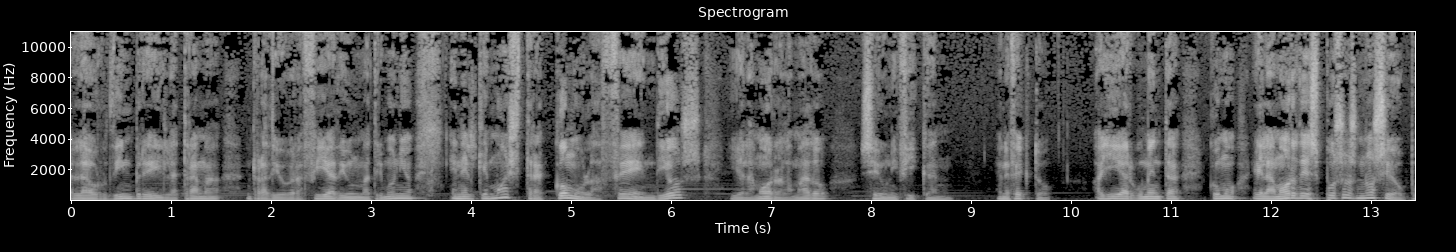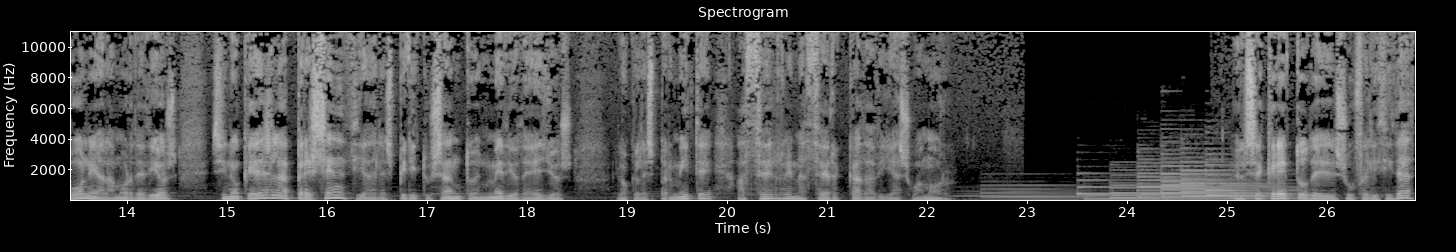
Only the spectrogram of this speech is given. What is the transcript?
La urdimbre y la trama, radiografía de un matrimonio, en el que muestra cómo la fe en Dios y el amor al amado se unifican. En efecto, allí argumenta cómo el amor de esposos no se opone al amor de Dios, sino que es la presencia del Espíritu Santo en medio de ellos lo que les permite hacer renacer cada día su amor. El secreto de su felicidad,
